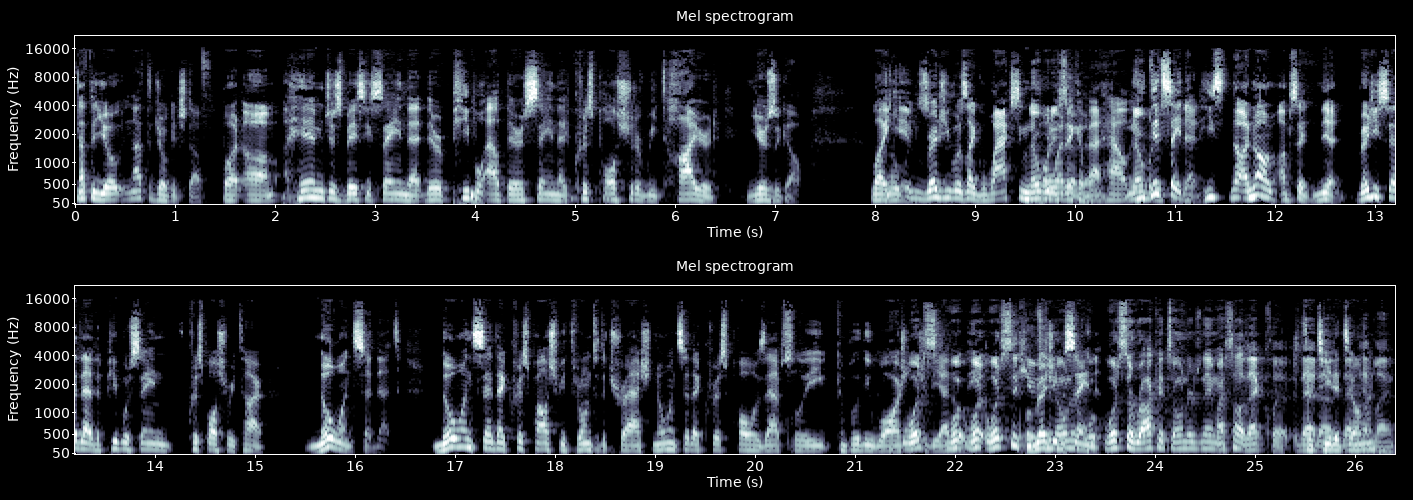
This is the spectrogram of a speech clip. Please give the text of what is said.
not the Yo, not the Jokic stuff, but um, him just basically saying that there are people out there saying that Chris Paul should have retired years ago. Like Nobody Reggie was like waxing Nobody poetic about how Nobody he did say that. that. He's no, no. I'm saying yeah. Reggie said that. The people were saying Chris Paul should retire. No one said that. No one said that Chris Paul should be thrown to the trash. No one said that Chris Paul was absolutely completely washed. and should What's be out of what, the what, what's the But Houston Reggie was owner? saying. What's the Rockets owner's name? I saw that clip. That, uh, that Tilman? headline.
